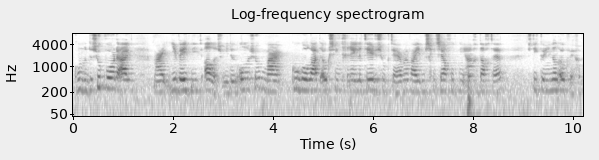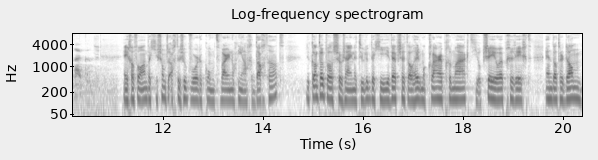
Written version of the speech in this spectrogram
komen de zoekwoorden uit. Maar je weet niet alles. Je doet onderzoek, maar Google laat ook zien gerelateerde zoektermen waar je misschien zelf nog niet aan gedacht hebt. Dus die kun je dan ook weer gebruiken. En je gaf al aan dat je soms achter zoekwoorden komt waar je nog niet aan gedacht had. Nu kan het ook wel eens zo zijn natuurlijk dat je je website al helemaal klaar hebt gemaakt, je op SEO hebt gericht en dat er dan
